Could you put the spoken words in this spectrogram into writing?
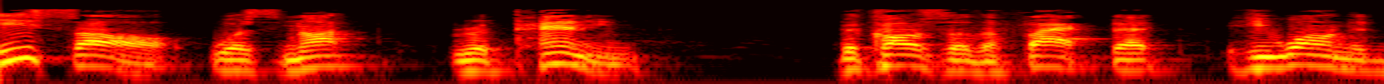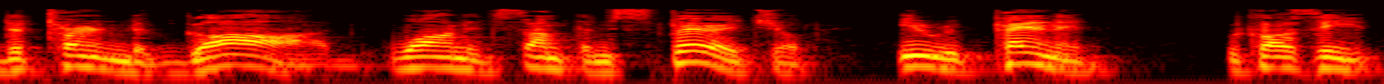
Esau was not repenting because of the fact that he wanted to turn to God, wanted something spiritual. He repented because he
